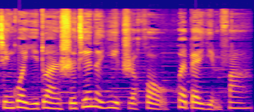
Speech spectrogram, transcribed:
经过一段时间的抑制后会被引发，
